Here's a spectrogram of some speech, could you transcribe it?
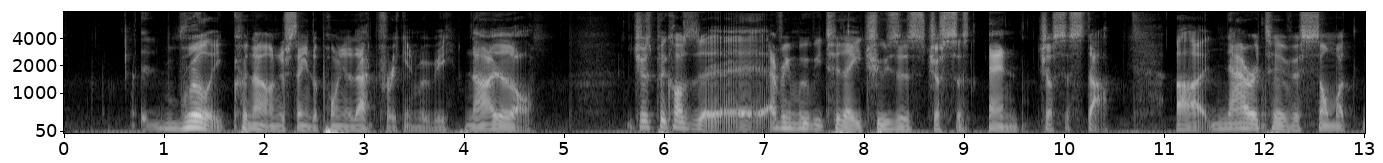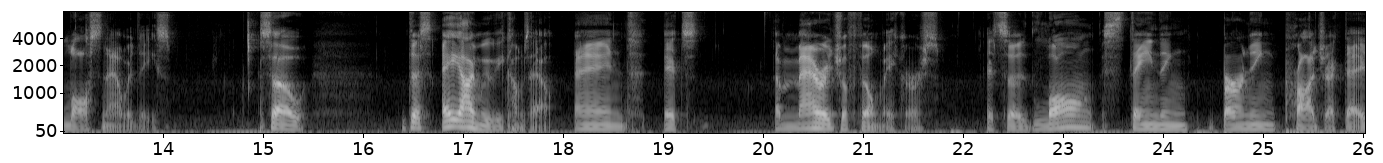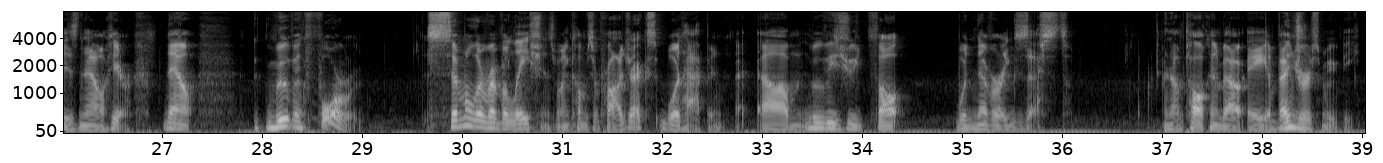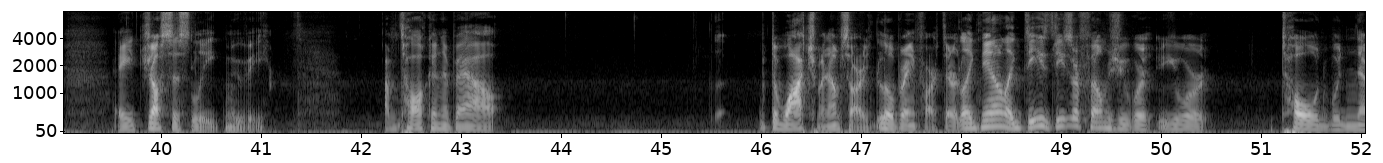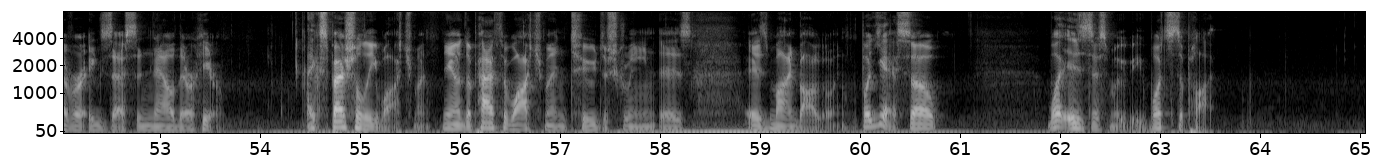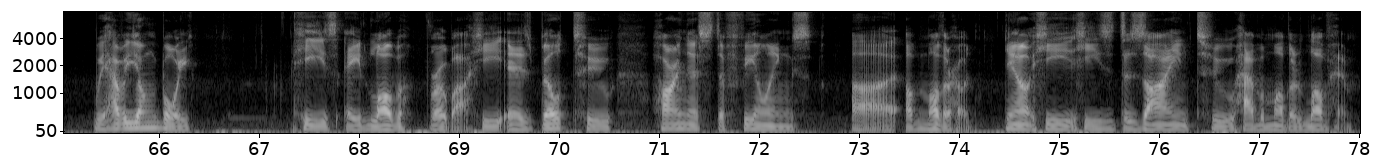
Really could not understand the point of that freaking movie, not at all. Just because uh, every movie today chooses just to end, just to stop. Uh, narrative is somewhat lost nowadays. So this AI movie comes out, and it's a marriage of filmmakers. It's a long standing, burning project that is now here. Now, moving forward, similar revelations when it comes to projects would happen. Um, movies you thought would never exist. And I'm talking about a Avengers movie, a Justice League movie. I'm talking about the Watchmen. I'm sorry, little brain fart there. Like you know, like these these are films you were you were told would never exist, and now they're here. Especially Watchmen. You know, the path of Watchmen to the screen is is mind boggling. But yeah, so what is this movie? What's the plot? We have a young boy. He's a love robot. He is built to harness the feelings uh, of motherhood you know, he he's designed to have a mother love him.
